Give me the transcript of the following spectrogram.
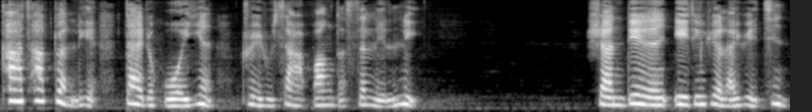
咔嚓断裂，带着火焰坠入下方的森林里。闪电已经越来越近，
